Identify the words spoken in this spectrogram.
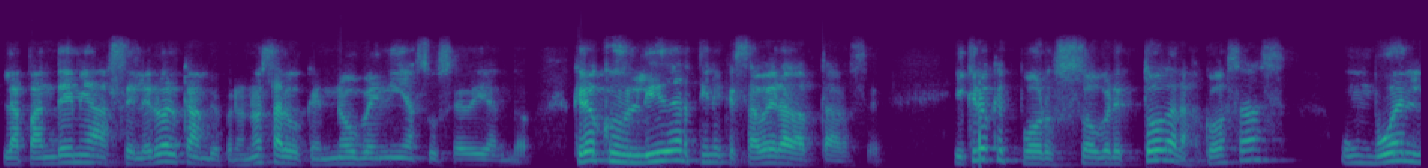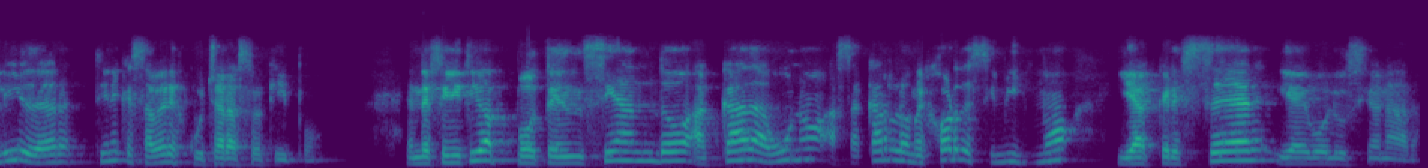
la pandemia aceleró el cambio, pero no es algo que no venía sucediendo. Creo que un líder tiene que saber adaptarse. Y creo que por sobre todas las cosas, un buen líder tiene que saber escuchar a su equipo en definitiva, potenciando a cada uno a sacar lo mejor de sí mismo y a crecer y a evolucionar.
